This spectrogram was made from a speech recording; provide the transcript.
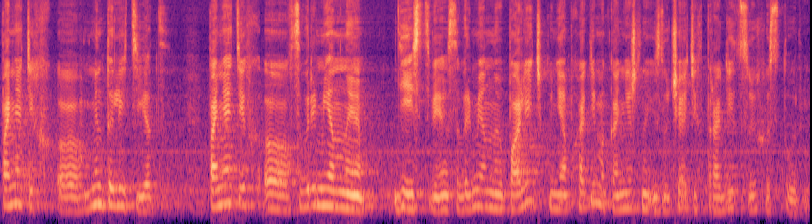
понять их э, менталитет, понять их э, современные действия, современную политику, необходимо, конечно, изучать их традицию, их историю.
